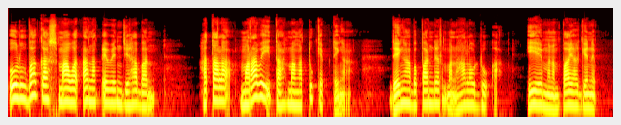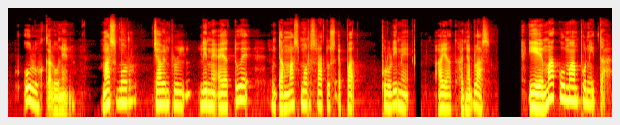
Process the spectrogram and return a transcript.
Ulu bakas mawat anak ewen jehaban. Hatala marawe ita mangat tukep denga. Denga bepander manhalau doa. Ie menampayah genep uluh kalunen. Mazmur 95 ayat 2 tentang Mazmur 145 ayat hanya belas. Ie maku mampun ita,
